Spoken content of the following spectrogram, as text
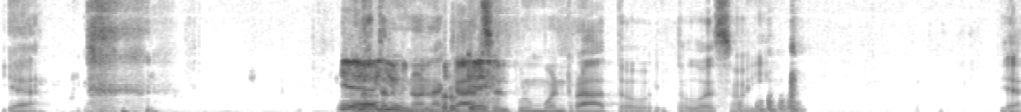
ya. Yeah. terminó en la cárcel por un buen rato y todo eso. Y, ya.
